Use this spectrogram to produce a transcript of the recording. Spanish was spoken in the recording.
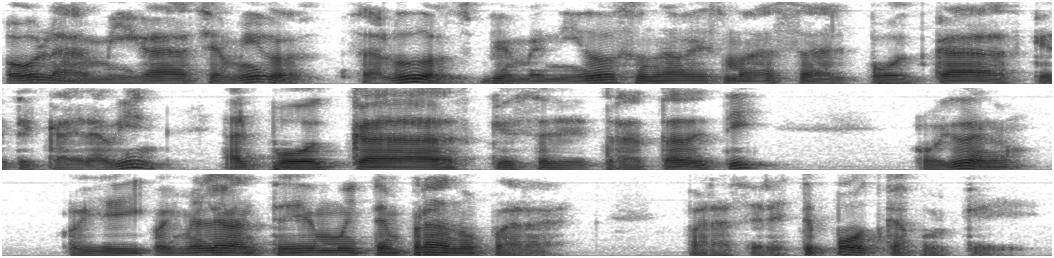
Hola amigas y amigos, saludos, bienvenidos una vez más al podcast que te caerá bien, al podcast que se trata de ti. Hoy bueno, hoy, hoy me levanté muy temprano para, para hacer este podcast porque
